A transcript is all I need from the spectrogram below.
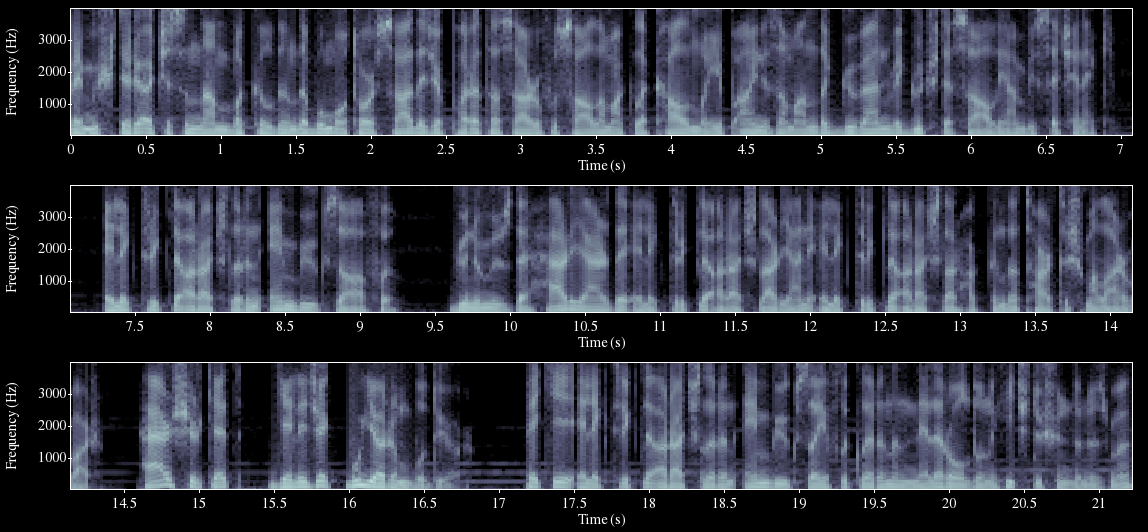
Ve müşteri açısından bakıldığında bu motor sadece para tasarrufu sağlamakla kalmayıp aynı zamanda güven ve güç de sağlayan bir seçenek. Elektrikli araçların en büyük zaafı, günümüzde her yerde elektrikli araçlar yani elektrikli araçlar hakkında tartışmalar var. Her şirket gelecek bu yarın bu diyor. Peki elektrikli araçların en büyük zayıflıklarının neler olduğunu hiç düşündünüz mü?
